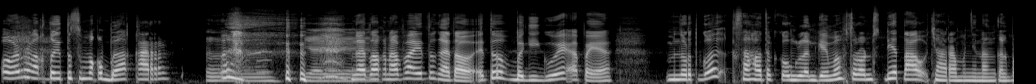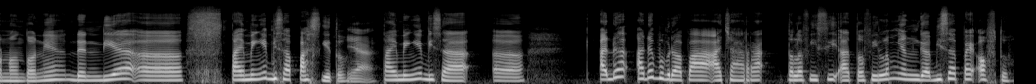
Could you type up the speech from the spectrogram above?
Orang waktu itu semua kebakar. Hmm, ya, ya, ya, nggak tahu kenapa itu nggak tahu itu bagi gue apa ya menurut gue salah satu keunggulan Game of Thrones dia tahu cara menyenangkan penontonnya dan dia eh, timingnya bisa pas gitu Ya. timingnya bisa eh, ada ada beberapa acara televisi atau film yang nggak bisa pay off tuh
